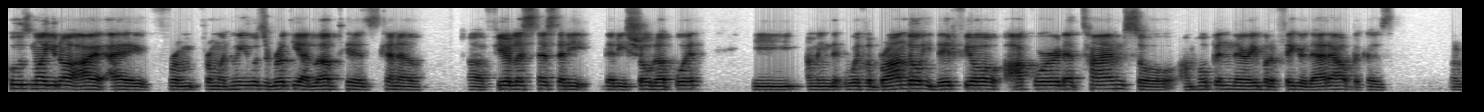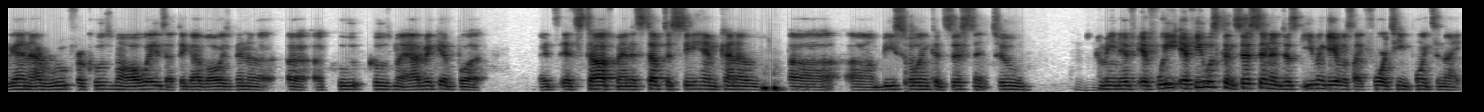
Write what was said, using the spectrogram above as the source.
Kuzma. You know, I, I from from when he was a rookie, I loved his kind of uh, fearlessness that he that he showed up with. He, I mean, with LeBron though, he did feel awkward at times. So I'm hoping they're able to figure that out because, again, I root for Kuzma always. I think I've always been a, a, a Kuzma advocate, but it's it's tough, man. It's tough to see him kind of uh, um, be so inconsistent too. I mean, if, if we if he was consistent and just even gave us like 14 points a night,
